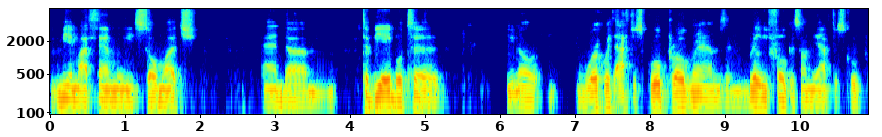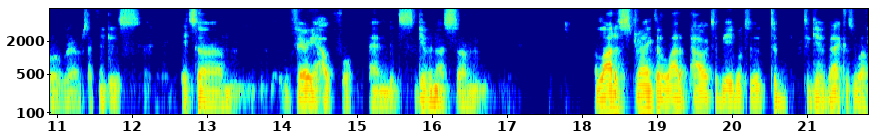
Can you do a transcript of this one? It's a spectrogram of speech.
me and my family so much, and um, to be able to, you know, work with after school programs and really focus on the after school programs, I think is it's um, very helpful and it's given us um, a lot of strength and a lot of power to be able to to to give back as well.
